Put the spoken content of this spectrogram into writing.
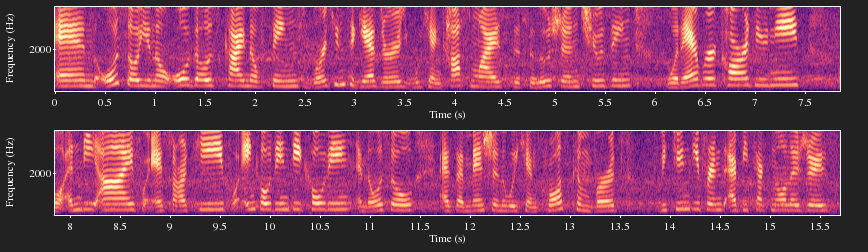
And also, you know, all those kind of things working together, we can customize the solution choosing whatever card you need for NDI, for SRT, for encoding, decoding, and also, as I mentioned, we can cross convert between different IP technologies.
